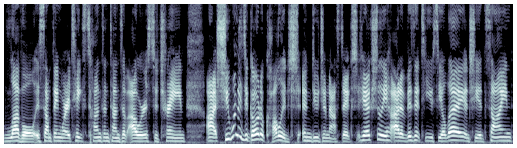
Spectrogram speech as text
level is something where it takes tons and tons of hours to train. Uh, she wanted to go to college and do gymnastics. She actually had a visit to UCLA and she had signed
